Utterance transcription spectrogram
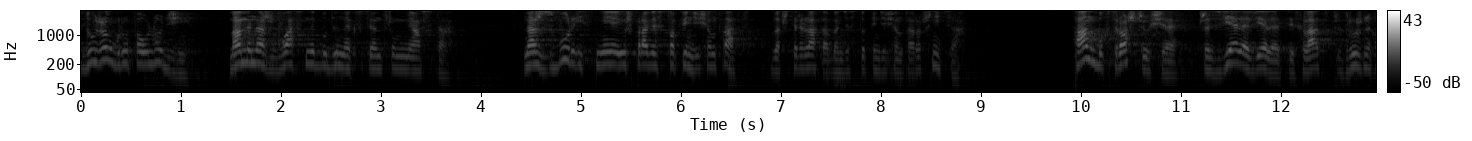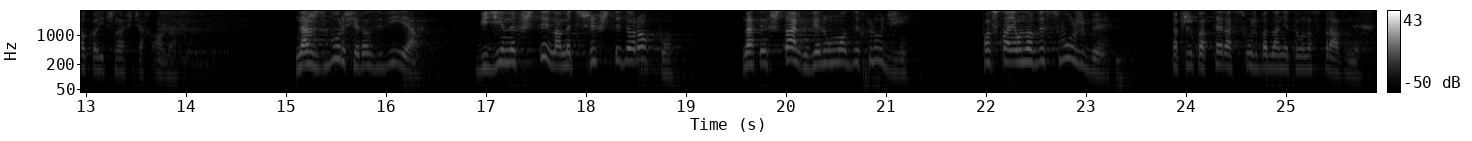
dużą grupą ludzi. Mamy nasz własny budynek w centrum miasta. Nasz zbór istnieje już prawie 150 lat. Za 4 lata będzie 150. rocznica. Pan Bóg troszczył się przez wiele, wiele tych lat w różnych okolicznościach o nas. Nasz zbór się rozwija. Widzimy chrzty, mamy trzy chrzty do roku. Na tych chrztach wielu młodych ludzi. Powstają nowe służby. Na przykład teraz służba dla niepełnosprawnych.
